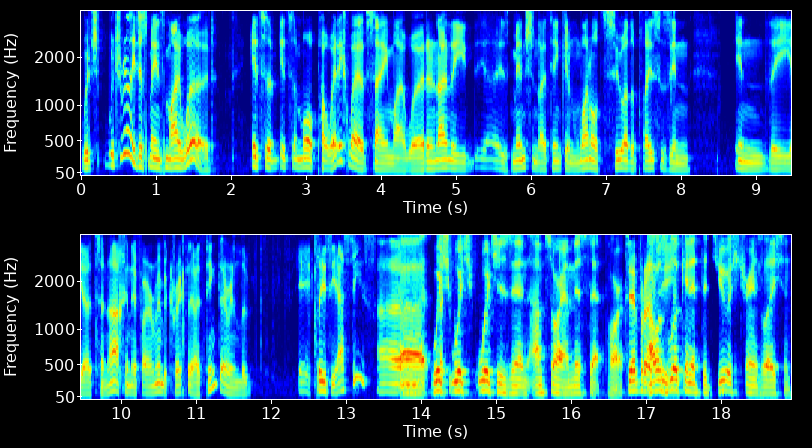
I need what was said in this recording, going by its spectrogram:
which which really just means my word. It's a it's a more poetic way of saying my word, and it only uh, is mentioned, I think, in one or two other places in in the uh, Tanakh. And if I remember correctly, I think they're in the Ecclesiastes. Uh, Uh, which which which is in? I'm sorry, I missed that part. Devrati. I was looking at the Jewish translation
